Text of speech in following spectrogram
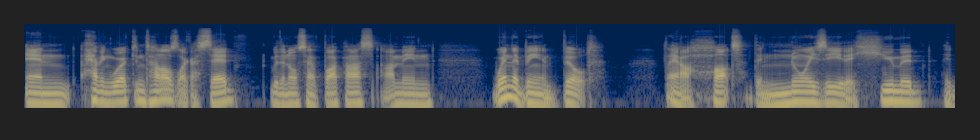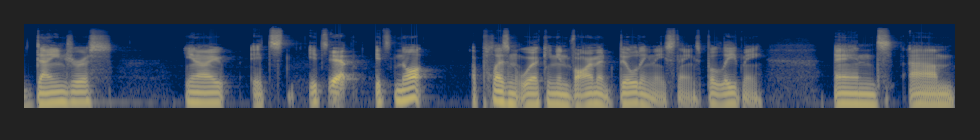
And having worked in tunnels, like I said, with the North South bypass, I mean, when they're being built, they are hot, they're noisy, they're humid, they're dangerous. You know, it's it's Yep. it's not a pleasant working environment building these things, believe me. And um,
